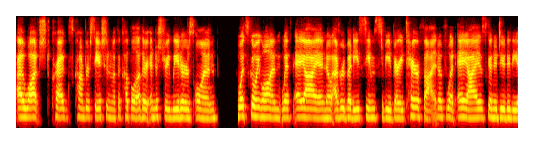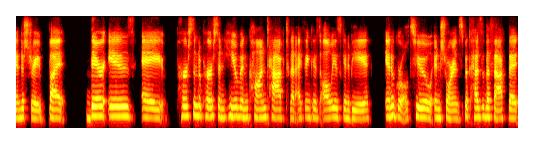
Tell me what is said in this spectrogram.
I watched Craig's conversation with a couple other industry leaders on what's going on with AI. I know everybody seems to be very terrified of what AI is going to do to the industry, but there is a person to person human contact that I think is always going to be integral to insurance because of the fact that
